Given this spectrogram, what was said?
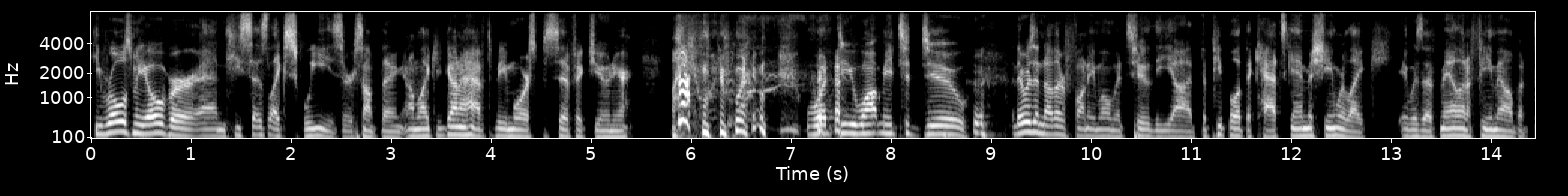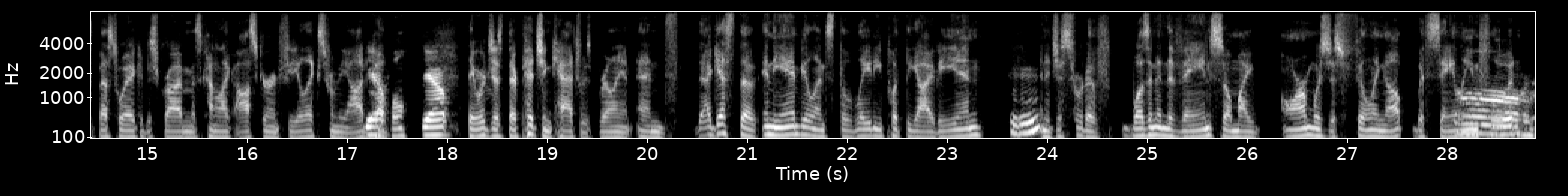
he rolls me over and he says like squeeze or something. And I'm like, you're going to have to be more specific, Junior. Like, what, what, what do you want me to do? And there was another funny moment too. The uh, the people at the CAT scan machine were like, it was a male and a female, but the best way I could describe them is kind of like Oscar and Felix from The Odd Yeah. Couple Yeah. they were just their pitch and catch was brilliant. And I guess the in the ambulance, the lady put the IV in hmm and it just sort of wasn't in the vein. So my arm was just filling up with saline fluid. Oh,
